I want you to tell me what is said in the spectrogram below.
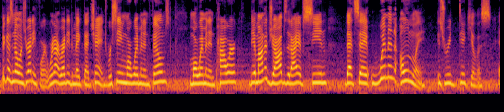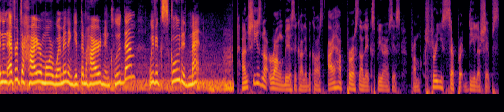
Because no one's ready for it. We're not ready to make that change. We're seeing more women in films, more women in power. The amount of jobs that I have seen that say women only is ridiculous. In an effort to hire more women and get them hired and include them, we've excluded men. And she's not wrong, basically, because I have personal experiences from three separate dealerships,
